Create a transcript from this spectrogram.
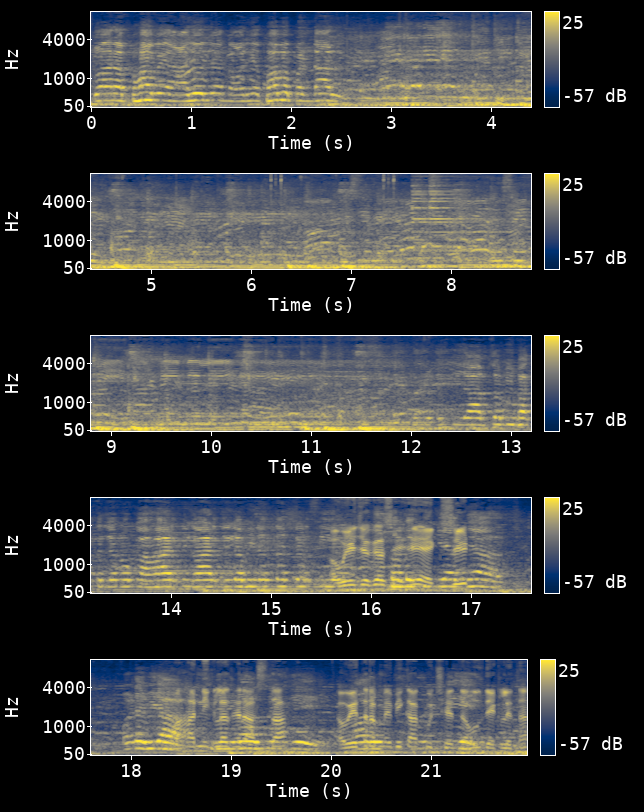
द्वारा भव्य आयोजन और ये भव्य पंडाल। आप सभी भक्तजनों का हार्दिक हार्दिक अभिनंदन करती है। अब ये जगह से है समिति बाहर निकला थे रास्ता। ये तरफ़ में भी का कुछ है दहुल देख लेता।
